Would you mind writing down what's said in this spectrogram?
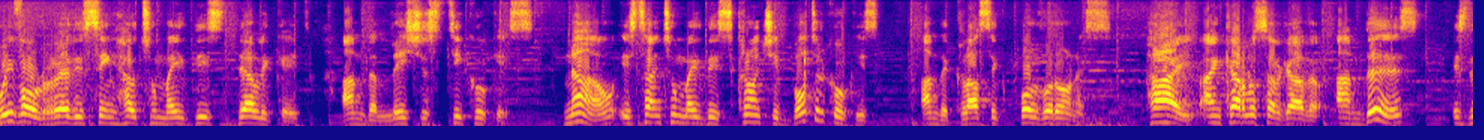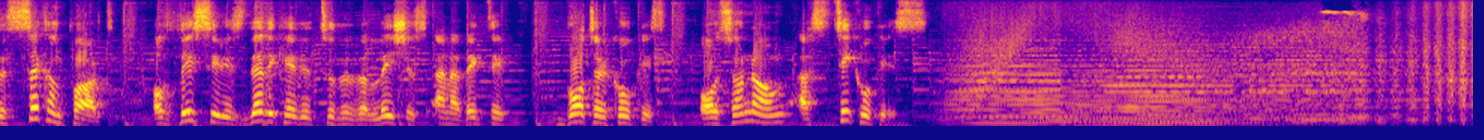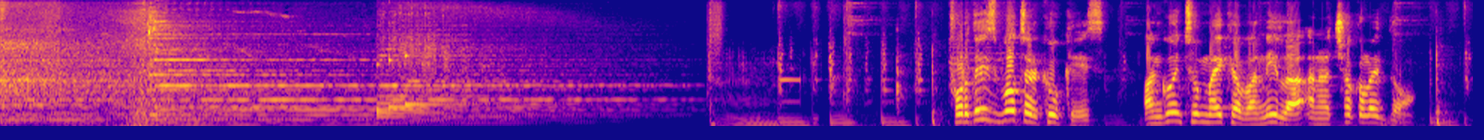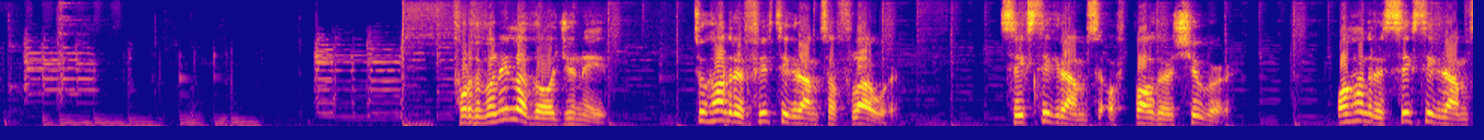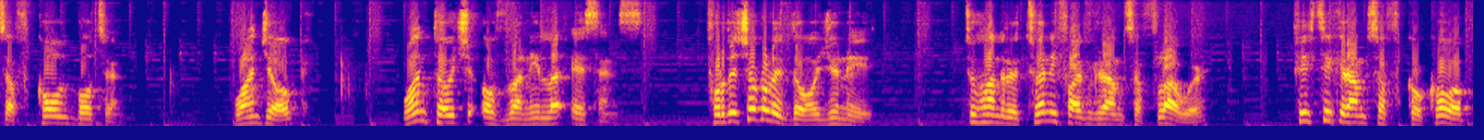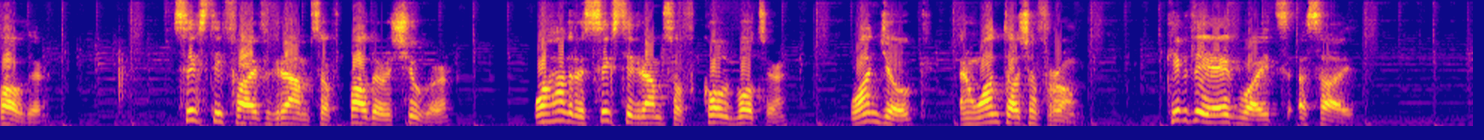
We've already seen how to make these delicate and delicious tea cookies. Now it's time to make these crunchy butter cookies and the classic polvorones. Hi, I'm Carlos Salgado and this is the second part of this series dedicated to the delicious and addictive butter cookies, also known as tea cookies. For these butter cookies, I'm going to make a vanilla and a chocolate dough. For the vanilla dough you need 250 grams of flour, 60 grams of powdered sugar, 160 grams of cold butter, 1 yolk, 1 touch of vanilla essence. For the chocolate dough you need 225 grams of flour, 50 grams of cocoa powder, 65 grams of powdered sugar, 160 grams of cold water, 1 yolk and 1 touch of rum. Keep the egg whites aside.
